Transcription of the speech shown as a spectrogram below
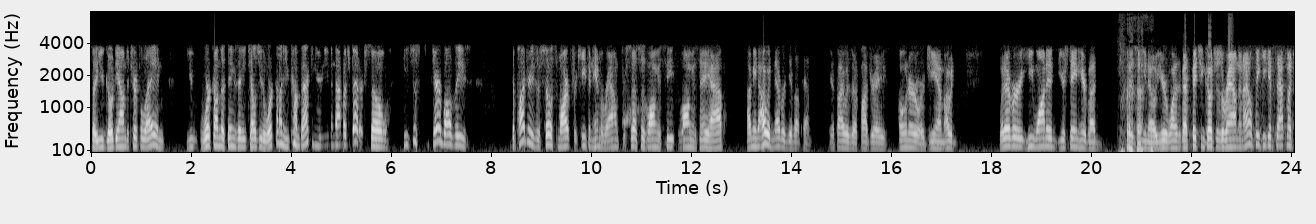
So you go down to AAA and you work on the things that he tells you to work on, and you come back and you're even that much better. So he's just Darren Balsley's. The Padres are so smart for keeping him around for such as long as he, long as they have. I mean, I would never give up him if I was a Padre owner or GM. I would, whatever he wanted, you're staying here, bud you know you're one of the best pitching coaches around, and I don't think he gets that much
